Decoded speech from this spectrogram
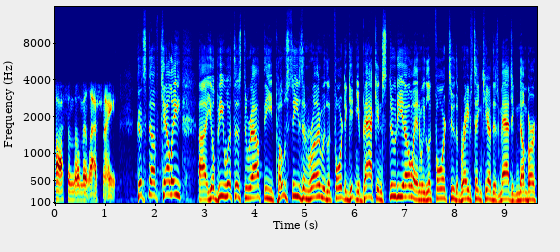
awesome moment last night. Good stuff, Kelly. Uh, you'll be with us throughout the postseason run. We look forward to getting you back in studio, and we look forward to the Braves taking care of this magic number,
